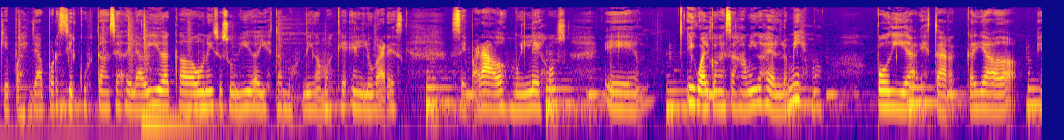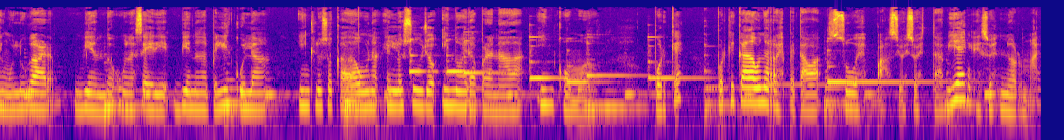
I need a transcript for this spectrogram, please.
que pues ya por circunstancias de la vida cada una hizo su vida y estamos digamos que en lugares separados, muy lejos. Eh, igual con esas amigas era lo mismo podía estar callada en un lugar viendo una serie, viendo una película, incluso cada una en lo suyo y no era para nada incómodo. ¿Por qué? Porque cada una respetaba su espacio. Eso está bien, eso es normal.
